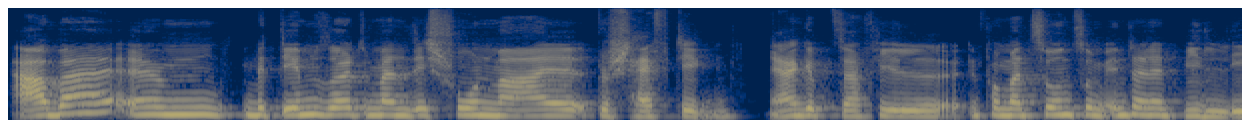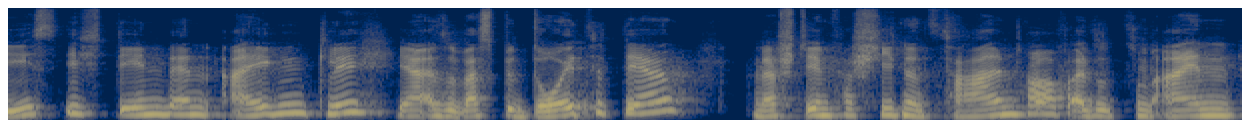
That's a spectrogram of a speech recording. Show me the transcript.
Aber ähm, mit dem sollte man sich schon mal beschäftigen. Ja, gibt es da viel Informationen zum Internet? Wie lese ich den denn eigentlich? Ja, also was bedeutet der? Und da stehen verschiedene Zahlen drauf. Also zum einen,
